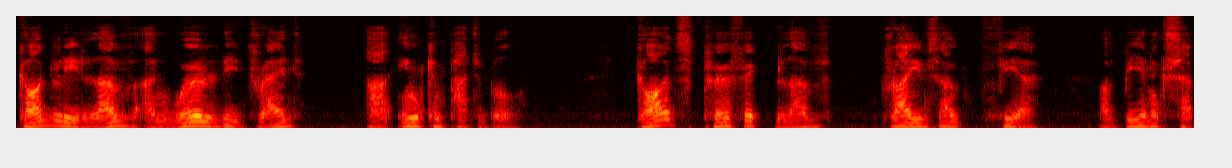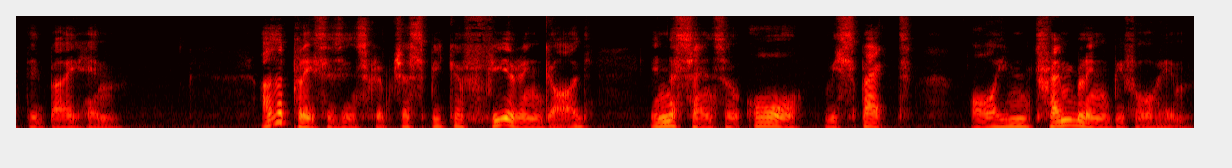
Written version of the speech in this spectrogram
godly love and worldly dread are incompatible. God's perfect love drives out fear of being accepted by Him. Other places in Scripture speak of fearing God in the sense of awe, respect, or even trembling before him.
